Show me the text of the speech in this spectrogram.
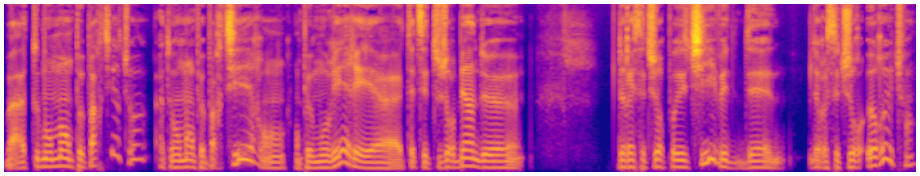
bah à tout moment on peut partir, tu vois. À tout moment on peut partir, on, on peut mourir et euh, peut-être c'est toujours bien de de rester toujours positif et de, de rester toujours heureux, tu vois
